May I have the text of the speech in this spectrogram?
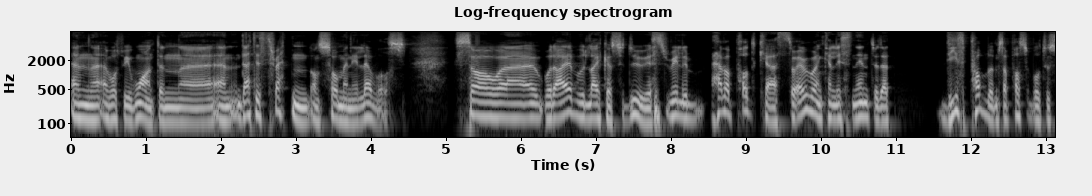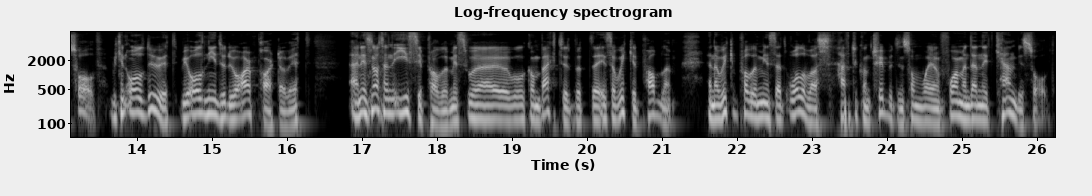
and uh, what we want, and uh, and that is threatened on so many levels. So uh, what I would like us to do is really have a podcast so everyone can listen into that these problems are possible to solve. We can all do it. We all need to do our part of it. And it's not an easy problem. It's, uh, we'll come back to it, but uh, it's a wicked problem. And a wicked problem means that all of us have to contribute in some way and form, and then it can be solved.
